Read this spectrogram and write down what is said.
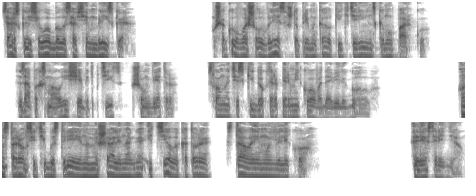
Царское село было совсем близко. Ушаков вошел в лес, что примыкал к Екатерининскому парку. Запах смолы, щебет птиц, шум ветра, словно тиски доктора Пермякова давили голову. Он старался идти быстрее, но мешали нога и тело, которое стало ему велико. Лес редел.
